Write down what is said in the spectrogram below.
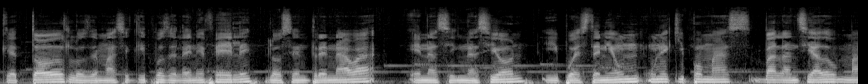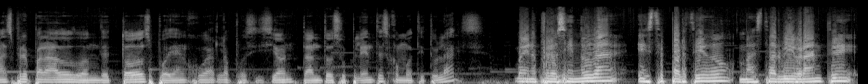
que todos los demás equipos de la NFL. Los entrenaba en asignación y pues tenía un, un equipo más balanceado, más preparado, donde todos podían jugar la posición, tanto suplentes como titulares. bueno pero sin duda este partido va a estar vibrante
